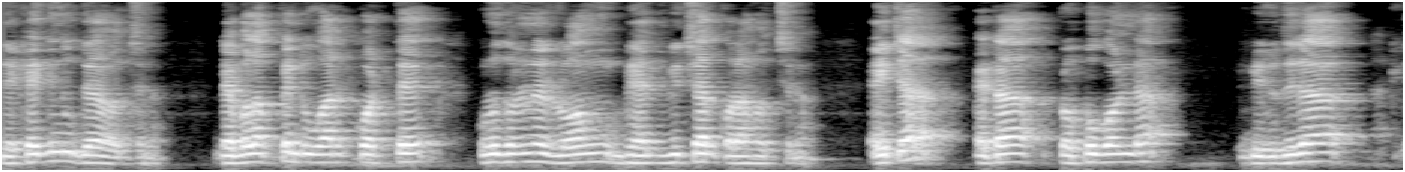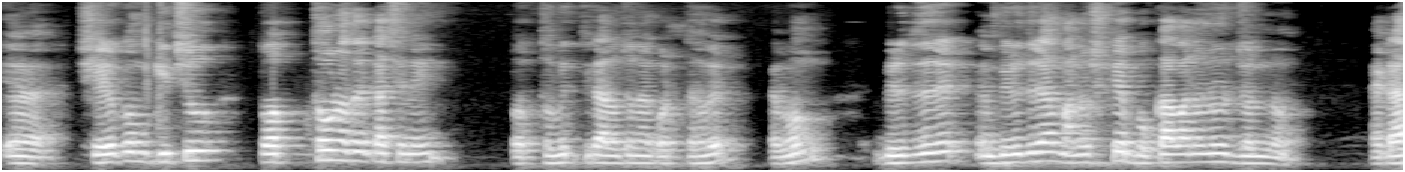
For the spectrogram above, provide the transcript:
দেখে কিন্তু দেওয়া হচ্ছে না। ডেভেলপমেন্ট ওয়ার্ক করতে কোনো ধরনের রং, ভেদ বিচার করা হচ্ছে না। এইটা এটা প্রপোগন্ডা। বিরোধীরা সেরকম কিছু তথ্য ওনাদের কাছে নেই। তথ্যভিত্তিক আলোচনা করতে হবে এবং বিরোধীদের, বিরোধীরা মানুষকে বোকা বানানোর জন্য এটা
